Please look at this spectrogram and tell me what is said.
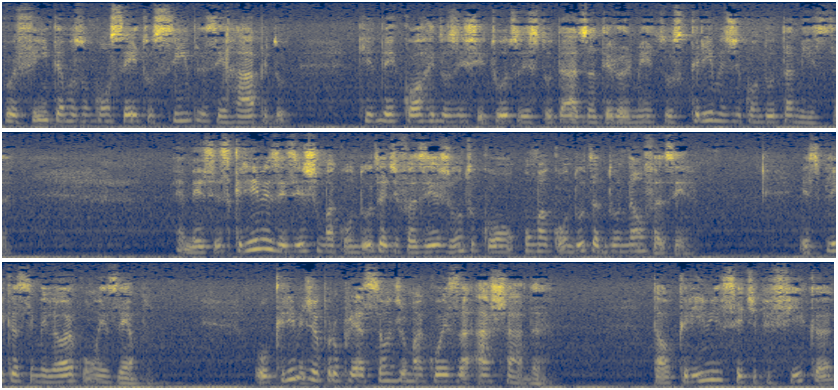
Por fim, temos um conceito simples e rápido que decorre dos institutos estudados anteriormente dos crimes de conduta mista. É, nesses crimes existe uma conduta de fazer junto com uma conduta do não fazer. Explica-se melhor com um exemplo. O crime de apropriação de uma coisa achada. Tal crime se tipifica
